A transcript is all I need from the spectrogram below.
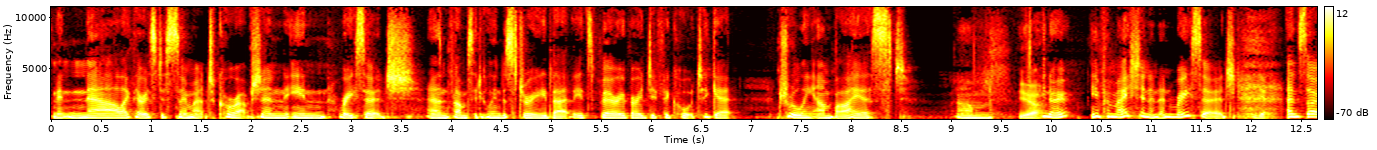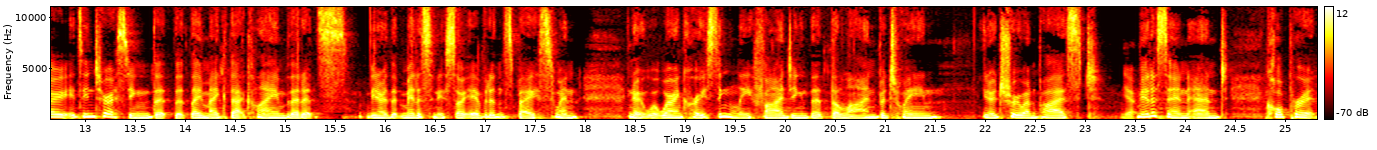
now like there is just so much corruption in research and pharmaceutical industry that it's very very difficult to get truly unbiased um, Yeah. you know information and, and research Yeah. and so it's interesting that that they make that claim that it's you know that medicine is so evidence based when you know we're we're increasingly finding that the line between you know true unbiased Yeah. medicine and corporate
